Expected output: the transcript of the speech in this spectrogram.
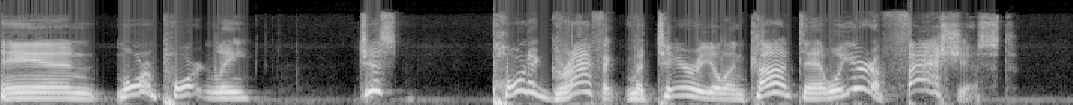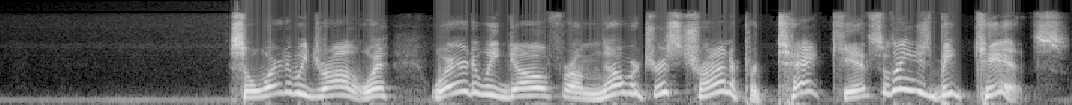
and more importantly, just pornographic material and content, well, you're a fascist. So where do we draw? Where where do we go from? No, we're just trying to protect kids so they can just be kids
